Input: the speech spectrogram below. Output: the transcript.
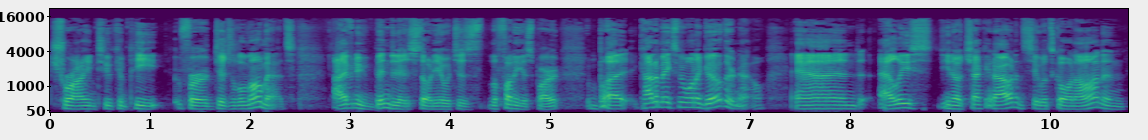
trying to compete for digital nomads. I haven't even been to Estonia, which is the funniest part, but it kind of makes me want to go there now and at least, you know, check it out and see what's going on and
